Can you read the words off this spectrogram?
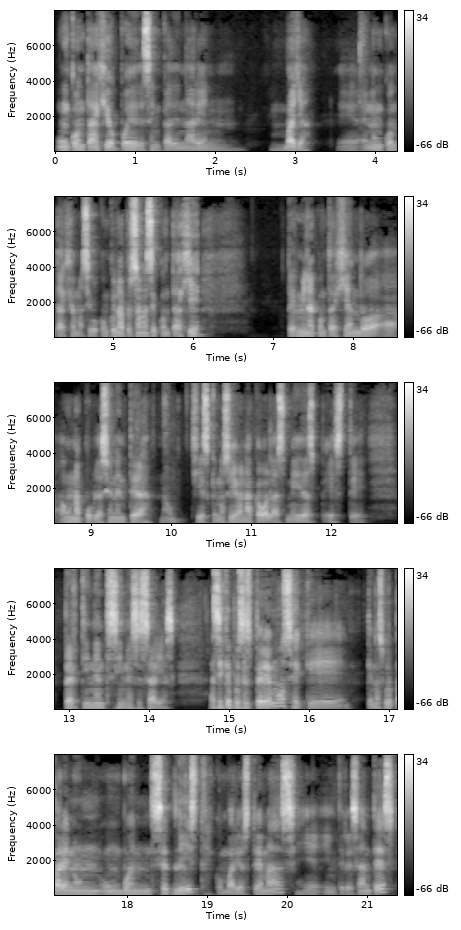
un contagio puede desencadenar en, vaya, eh, en un contagio masivo. Con que una persona se contagie, termina contagiando a, una población entera, ¿no? Si es que no se llevan a cabo las medidas este, pertinentes y necesarias. Así que pues esperemos eh, que, nos preparen un, buen set list con varios temas eh, interesantes.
